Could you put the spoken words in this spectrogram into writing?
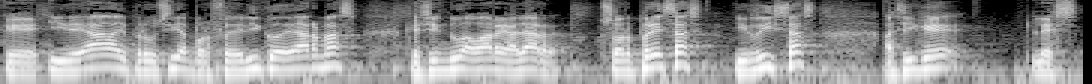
que ideada y producida por Federico de Armas, que sin duda va a regalar sorpresas y risas, así que les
